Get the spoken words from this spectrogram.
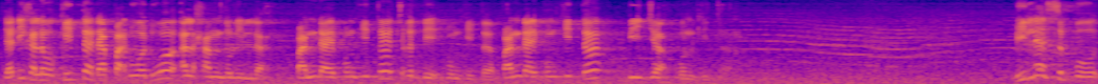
Jadi kalau kita dapat dua-dua, Alhamdulillah. Pandai pun kita, cerdik pun kita. Pandai pun kita, bijak pun kita. Bila sebut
